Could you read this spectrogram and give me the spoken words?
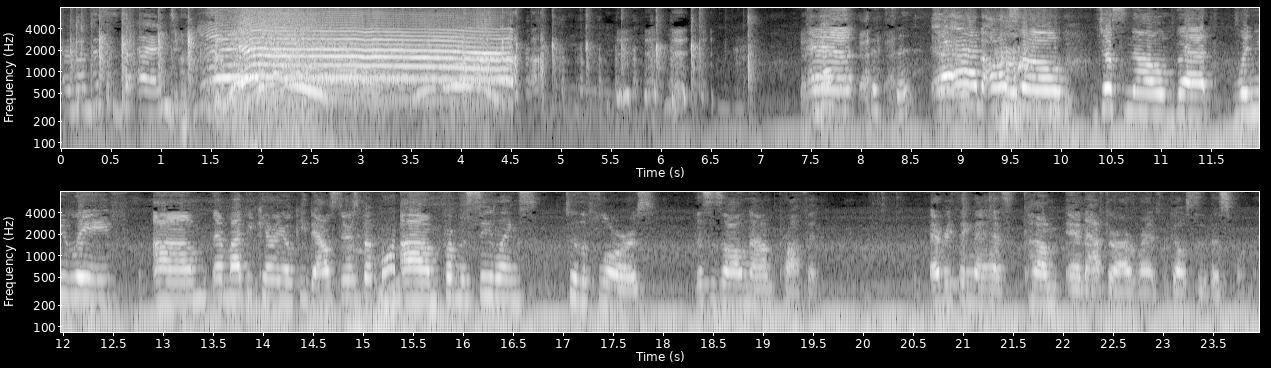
And then this is the end. And, That's it. And also, just know that when you leave, um, there might be karaoke downstairs, but more um, from the ceilings to the floors. This is all nonprofit. Everything that has come in after our rent goes to this woman.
